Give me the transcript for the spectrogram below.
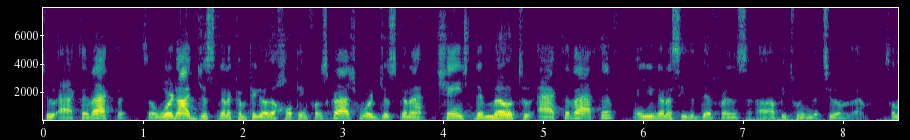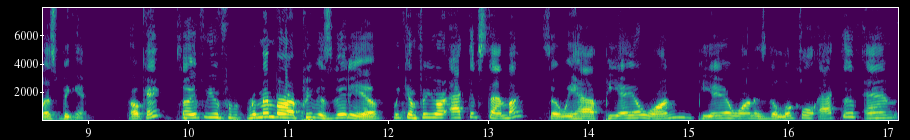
to active active. So we're not just going to configure the whole thing from scratch. We're just going to change the mode to active active and you're going to see the difference uh, between the two of them. So let's begin. Okay, so if you remember our previous video, we configure active standby. So we have PA01, PA01 is the local active, and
